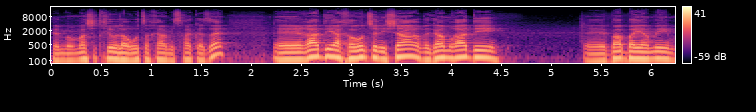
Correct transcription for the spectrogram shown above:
והם ממש התחילו לרוץ אחרי המשחק הזה. אה, רדי האחרון שנשאר, וגם רדי בא בימים.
